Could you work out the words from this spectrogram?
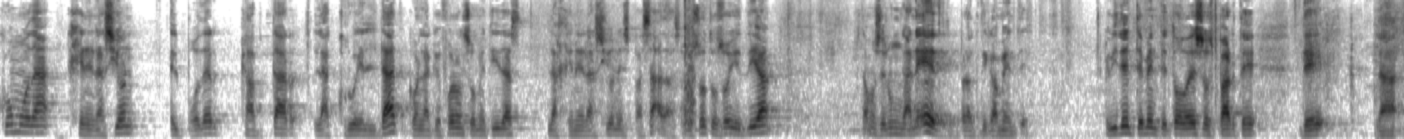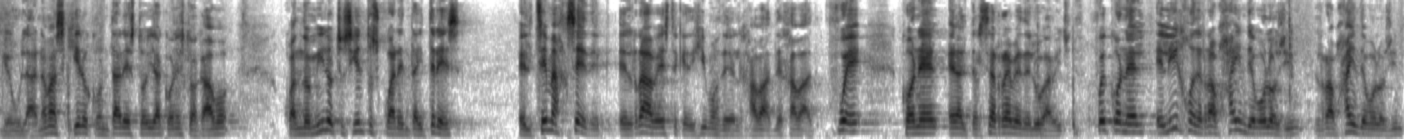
cómoda generación el poder captar la crueldad con la que fueron sometidas las generaciones pasadas. Nosotros hoy en día estamos en un Ganeden prácticamente. Evidentemente todo eso es parte de la Geulá. Nada más quiero contar esto, ya con esto acabo. Cuando en 1843 el Tzemach Tzedek, el rabe este que dijimos del Chabad, de Chabad, fue con él, era el tercer rebe de Lubavitch, fue con él, el hijo de Rab Haim de Bolojin, el de Bolojin,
